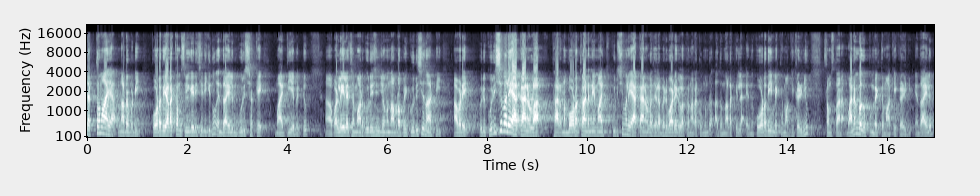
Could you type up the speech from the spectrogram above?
ശക്തമായ നടപടി കോടതി അടക്കം സ്വീകരിച്ചിരിക്കുന്നു. എന്തായാലും കുരിശൊക്കെ മാറ്റിയേ പറ്റൂ. പള്ളിയിലച്ചന്മാർ കുരിശും ചുമന്ന് അവിടെ പോയി കുരിശ് നാട്ടി. അവിടെ ഒരു കുരിശുമലയാക്കാനുള്ള ധാരണ ബോണക്കാടിനെ മാറ്റി കുരിശുമലയാക്കാനുള്ള ചില പരിപാടികളൊക്കെ നടക്കുന്നുണ്ട്. അത് നടക്കില്ല എന്ന് കോടതിയും വ്യക്തമാക്കി കഴിഞ്ഞു. സംസ്ഥാന വനം വകുപ്പും വ്യക്തമാക്കി കഴിഞ്ഞു. എന്തായാലും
